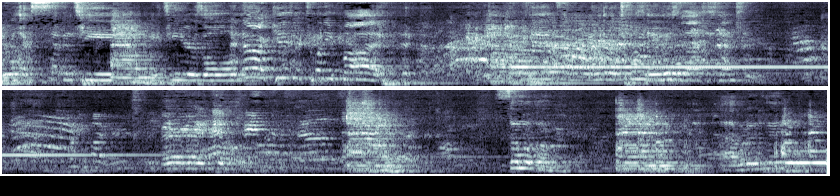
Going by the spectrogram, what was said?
we were like 17, 18 years old. And now our kids are 25. Our kids are in their 20s. It was last century. Very, very cool. Some of them. Uh, what do we think?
